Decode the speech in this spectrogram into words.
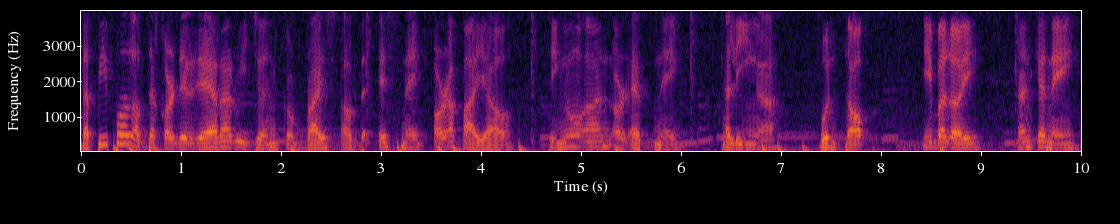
The people of the Cordillera region comprise of the Isneg or Apayao, Tinguan or Itneg, Kalinga, Bontoc, Ibaloy, Kankanay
